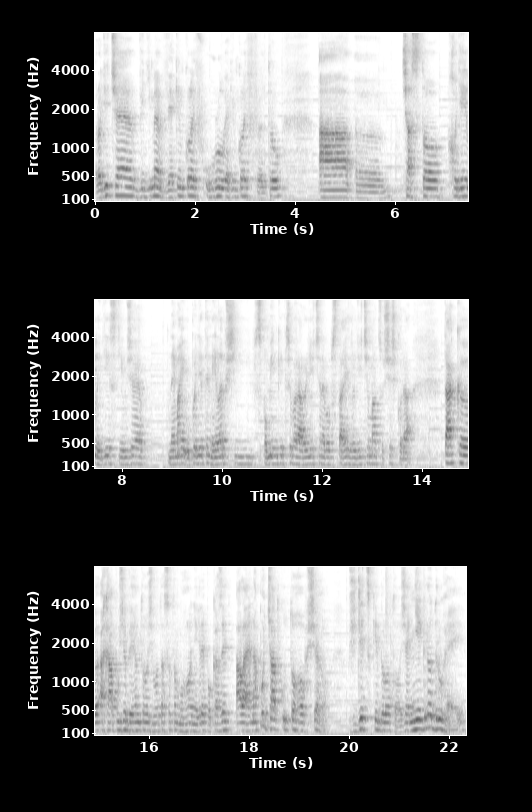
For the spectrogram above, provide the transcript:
rodiče vidíme v jakýmkoliv úhlu, v jakýmkoliv filtru a e, často chodí lidi s tím, že nemají úplně ty nejlepší vzpomínky třeba na rodiče nebo vztahy s rodičema, což je škoda, tak e, a chápu, že během toho života se to mohlo někde pokazit, ale na počátku toho všeho vždycky bylo to, že někdo druhý,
